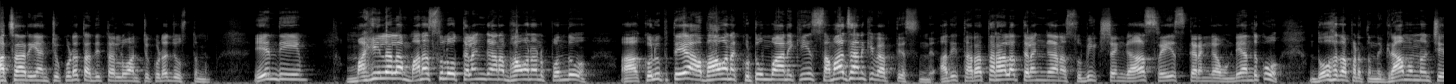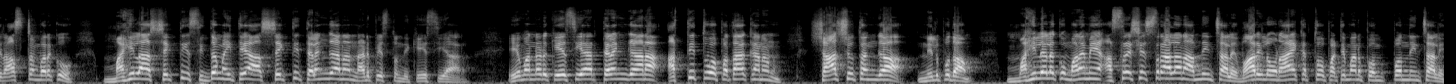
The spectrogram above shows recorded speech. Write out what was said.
ఆచార్య అంటూ కూడా తదితరులు అంటూ కూడా చూస్తున్నాం. ఏంది? మహిళల మనసులో తెలంగాణ భావనను పొందు కొలిపితే ఆ భావన కుటుంబానికి సమాజానికి వ్యాప్తిస్తుంది అది తరతరాల తెలంగాణ సుభిక్షంగా శ్రేయస్కరంగా ఉండేందుకు దోహదపడుతుంది. గ్రామం నుంచి రాష్ట్రం వరకు మహిళా శక్తి సిద్ధమైతే ఆ శక్తి తెలంగాణ నడిపిస్తుంది కేసీఆర్. ఏమన్నాడు కేసీఆర్? తెలంగాణ అస్తిత్వ పతాకాలను శాశ్వతంగా నిలుపుదాం. మహిళలకు మనమే అస్త్రశస్త్రాలను అందించాలి. వారిలో నాయకత్వ పటిమను పెంపొందించాలి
